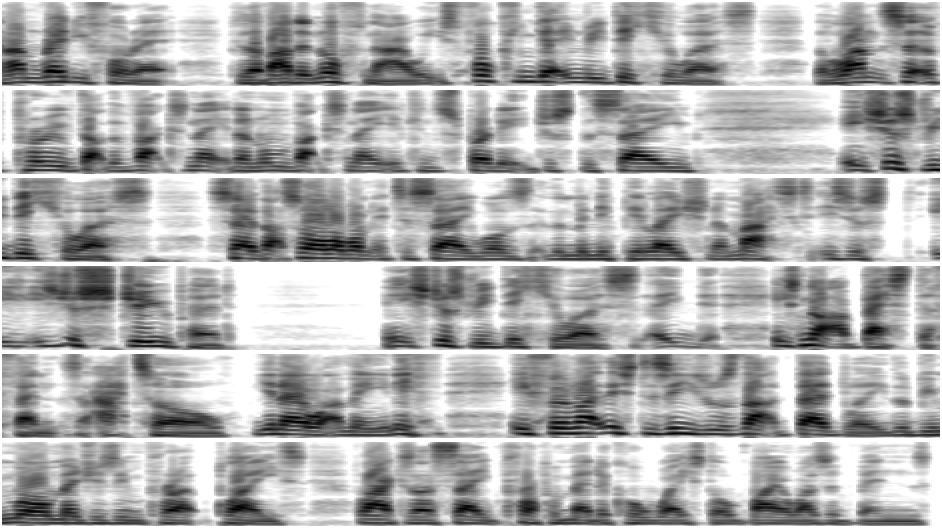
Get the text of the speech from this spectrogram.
And I'm ready for it because I've had enough now. It's fucking getting ridiculous. The Lancet have proved that the vaccinated and unvaccinated can spread it just the same. It's just ridiculous. So that's all I wanted to say was the manipulation of masks is just it's just stupid. It's just ridiculous. It's not a best defence at all. You know what I mean? If if um, like this disease was that deadly, there'd be more measures in place, like as I say, proper medical waste or biohazard bins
